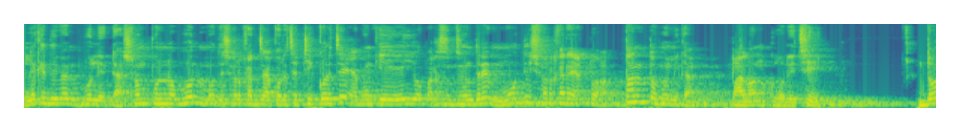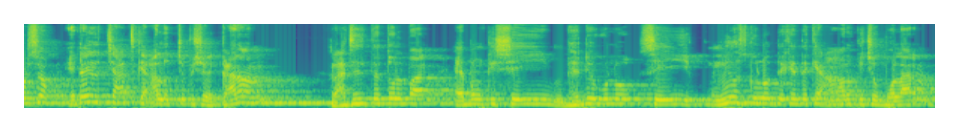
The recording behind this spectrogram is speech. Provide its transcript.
লিখে দেবেন ভুল এটা। সম্পূর্ণ ভুল, মোদী সরকার যা করেছে ঠিক করেছে এবং কি এই অপারেশন কেন্দ্রে মোদী সরকারের একটা অত্যন্ত ভূমিকা পালন করেছে। দর্শক, এটাই হচ্ছে আজকে আলোচ্য বিষয়। কারণ, রাজনীতিতে তোলপাড় এবং কি সেই ভিডিওগুলো সেই নিউজগুলো দেখে দেখে আমারও কিছু বলার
